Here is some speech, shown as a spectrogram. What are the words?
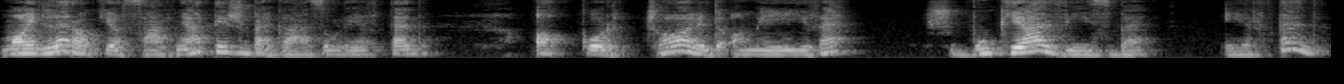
Majd lerakja szárnyát és begázol érted, akkor csald a mélyre, s bukjál vízbe, érted?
